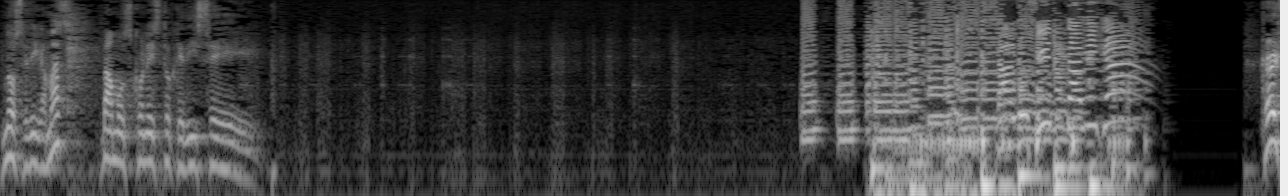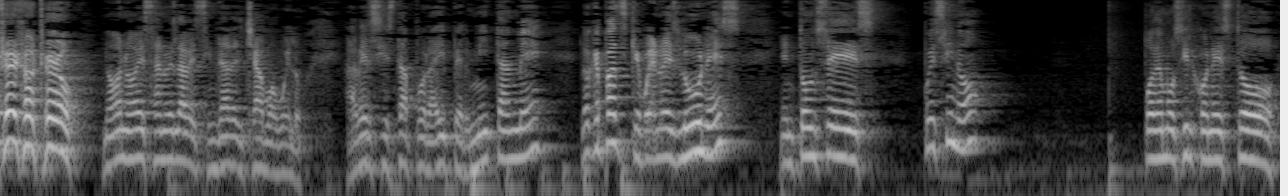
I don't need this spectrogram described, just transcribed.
no se diga más. Vamos con esto que dice... ¿Qué es eso, Teo? No, no, esa no es la vecindad del chavo, abuelo. A ver si está por ahí, permítanme. Lo que pasa es que, bueno, es lunes, entonces, pues si no, podemos ir con esto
